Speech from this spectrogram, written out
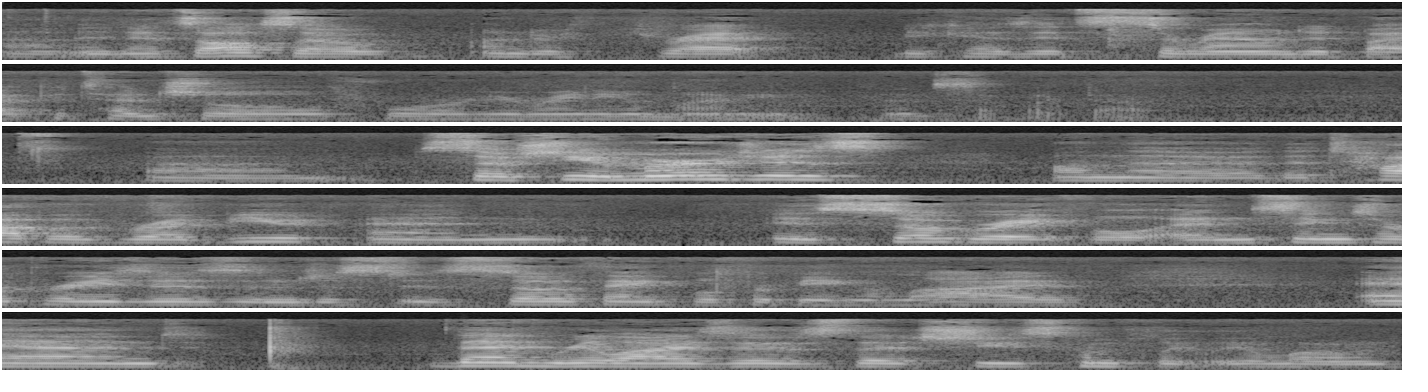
Um, and it's also under threat because it's surrounded by potential for uranium mining and stuff like that. Um, so she emerges on the, the top of Red Butte and is so grateful and sings her praises and just is so thankful for being alive. And then realizes that she's completely alone.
